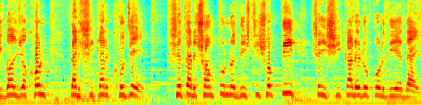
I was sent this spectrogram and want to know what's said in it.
ঈগল যখন তার শিকার খোঁজে, সে তার সম্পূর্ণ দৃষ্টিশক্তি সেই শিকারের উপর দিয়ে দেয়।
